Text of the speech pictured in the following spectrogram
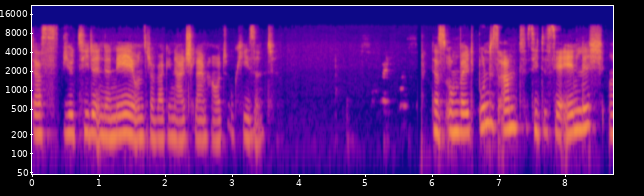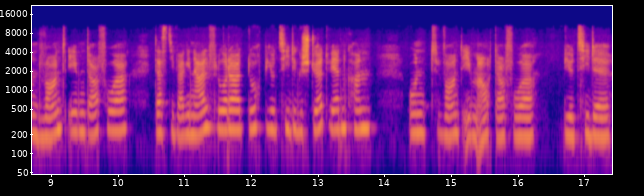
dass Biozide in der Nähe unserer Vaginalschleimhaut okay sind. Das Umweltbundesamt sieht es sehr ähnlich und warnt eben davor, dass die Vaginalflora durch Biozide gestört werden kann und warnt eben auch davor, Biozide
